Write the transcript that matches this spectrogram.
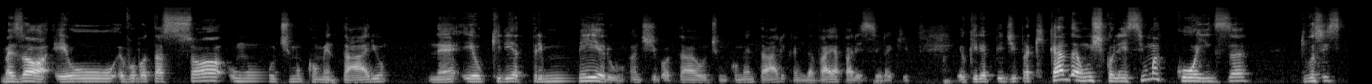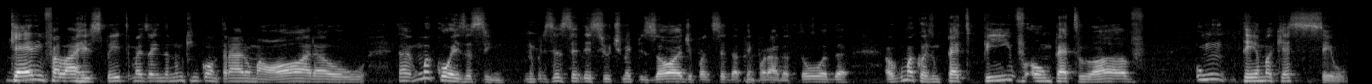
Mas, ó, eu, eu vou botar só um último comentário, né? Eu queria primeiro, antes de botar o último comentário, que ainda vai aparecer aqui, eu queria pedir para que cada um escolhesse uma coisa que vocês uhum. querem falar a respeito, mas ainda nunca encontraram uma hora ou sabe? uma coisa assim. Não precisa ser desse último episódio, pode ser da temporada toda. Alguma coisa, um pet peeve ou um pet love, um tema que é seu.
